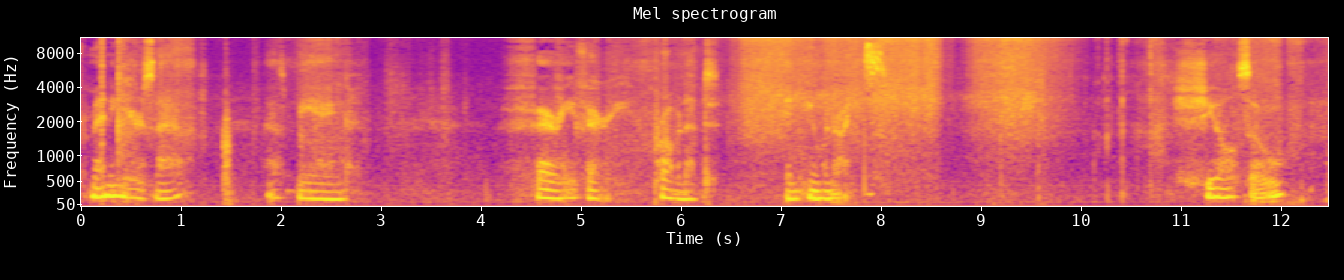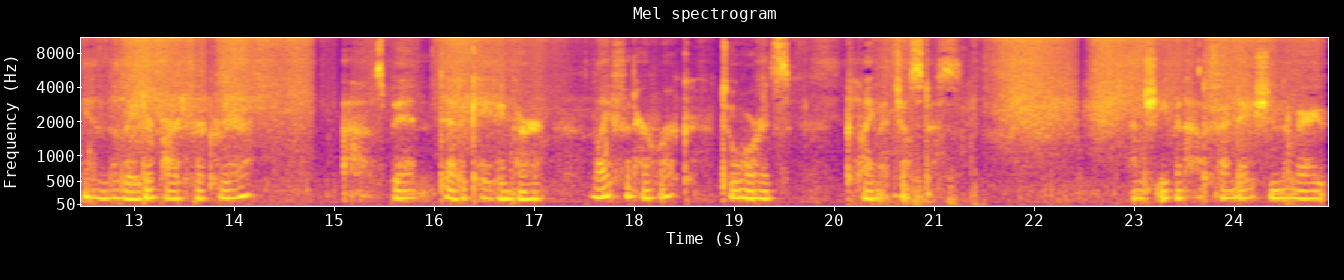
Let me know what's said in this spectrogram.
for many years now as being very, very prominent in human rights. She also, in the later part of her career, has been dedicating her life and her work towards climate justice. And she even had a foundation, the Mary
